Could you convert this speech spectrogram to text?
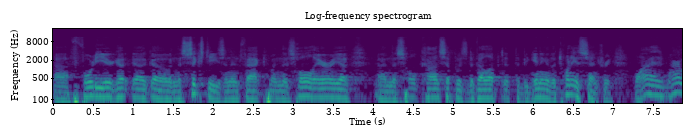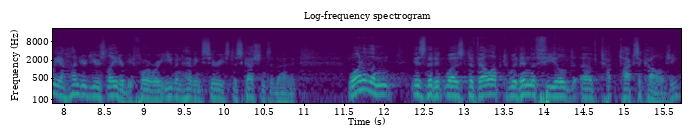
uh, 40 years ago, in the 60s, and in fact, when this whole area and this whole concept was developed at the beginning of the 20th century? Why, why are we 100 years later before we're even having serious discussions about it? One of them is that it was developed within the field of toxicology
